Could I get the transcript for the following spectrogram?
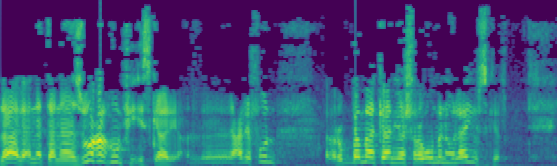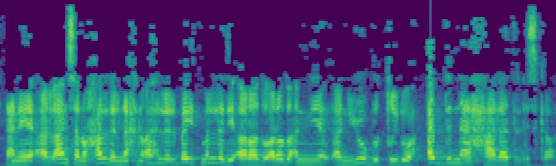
لا لأن تنازعهم في إسكار. يعرفون ربما كان يشربوا منه لا يسكر. يعني الآن سنحلل نحن أهل البيت ما الذي أرادوا؟ أرادوا أن أن يبطلوا أدنى حالات الإسكار.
